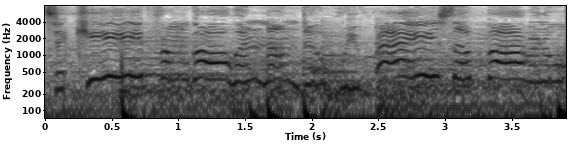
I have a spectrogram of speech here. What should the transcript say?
To keep from going under, we raise the bar and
